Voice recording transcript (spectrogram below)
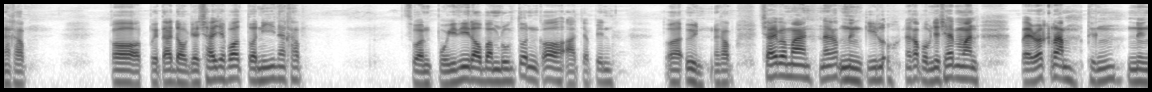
นะครับ ก็เปิดตาดอกจะใช้เฉพาะตัวนี้นะครับ ส่วนปุ๋ยที่เราบำรุงต้นก็อาจจะเป็นตัวอื่นนะครับ ใช้ประมาณนะครับหนึ่งกิโลนะครับ ผมจะใช้ประมาณแปดร้อยกรัมถึงหนึ่ง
